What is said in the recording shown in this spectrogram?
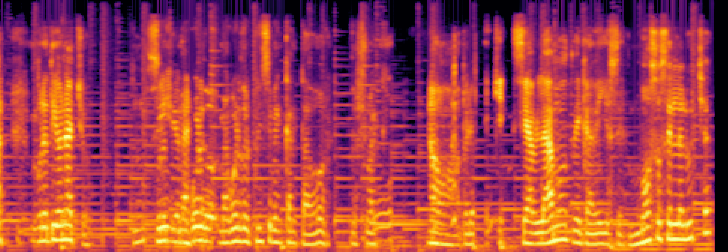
Puro tío Nacho. Sí, me acuerdo, me acuerdo del príncipe encantador de Shrek. No, pero es que si hablamos de cabellos hermosos en la lucha,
